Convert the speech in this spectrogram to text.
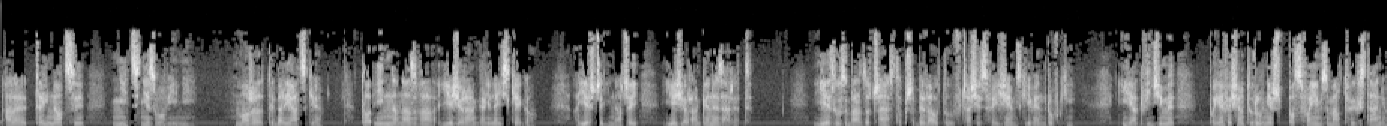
ale tej nocy nic nie złowili. Morze Tyberiackie to inna nazwa jeziora galilejskiego, a jeszcze inaczej jeziora Genezaret. Jezus bardzo często przebywał tu w czasie swej ziemskiej wędrówki i jak widzimy, pojawia się tu również po swoim zmartwychwstaniu.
